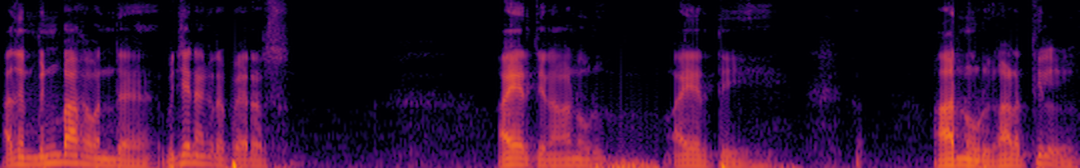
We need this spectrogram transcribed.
அதன் பின்பாக வந்த விஜயநகர பேரரசு ஆயிரத்தி நானூறு ஆயிரத்தி அறுநூறு காலத்தில்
